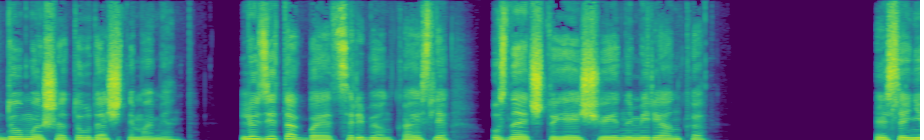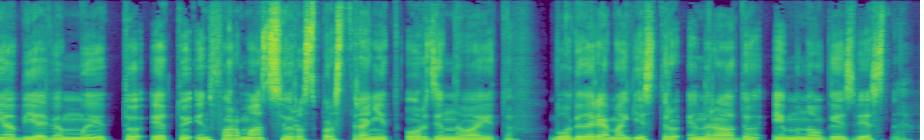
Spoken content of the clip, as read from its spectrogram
Думаешь, это удачный момент? Люди так боятся ребенка, а если узнают, что я еще и намерянка? Если не объявим мы, то эту информацию распространит Орден Наваитов. Благодаря магистру Энраду им много известно.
